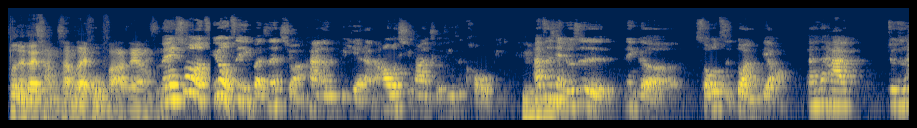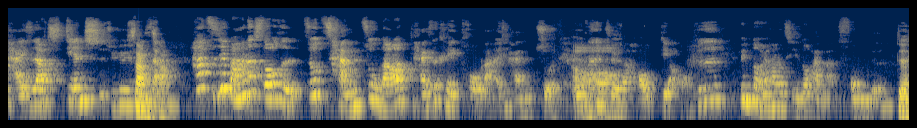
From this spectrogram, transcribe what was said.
不能在场上再复发这样子。没错，因为我自己本身喜欢看 NBA 啦，然后我喜欢的球星是科比，嗯、他之前就是那个手指断掉，但是他。就是还是要坚持继续上场，他直接把他那手指就缠住，然后还是可以投篮，而且还很准。我真的觉得好屌，哦，就是运动员他们其实都还蛮疯的。对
